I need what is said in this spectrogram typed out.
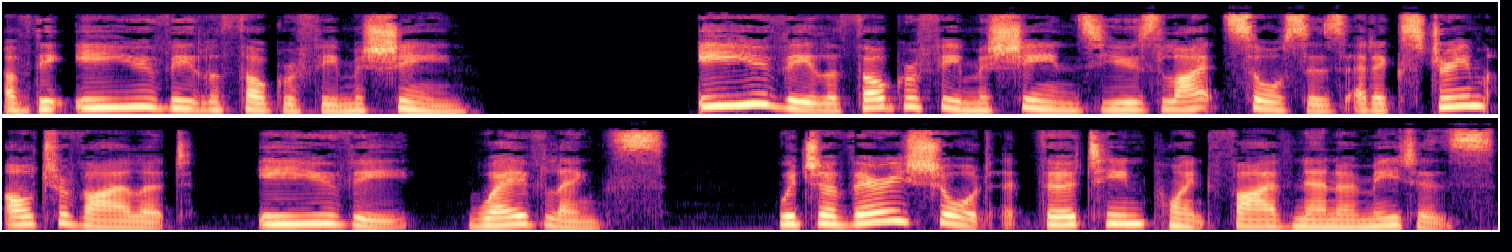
of the EUV lithography machine. EUV lithography machines use light sources at extreme ultraviolet EUV wavelengths which are very short at 13.5 nanometers.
